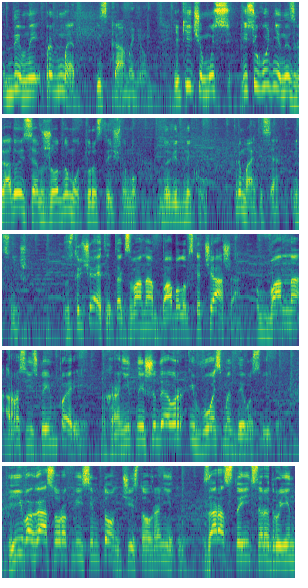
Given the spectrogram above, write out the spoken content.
дивний предмет із каменю, який чомусь і сьогодні не згадується в жодному туристичному довіднику. Тримайтеся міцніше. Зустрічаєте так звана Баболовська чаша, ванна Російської імперії, гранітний шедевр і восьме диво світу. Її вага 48 тонн чистого граніту. Зараз стоїть серед руїн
